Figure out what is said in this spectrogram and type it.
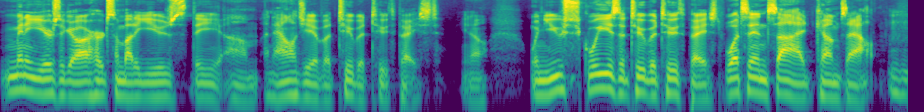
many years ago, I heard somebody use the um, analogy of a tube of toothpaste. You know, when you squeeze a tube of toothpaste, what's inside comes out. Mm-hmm.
